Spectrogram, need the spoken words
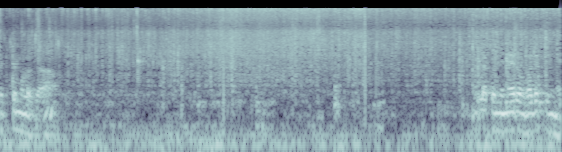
பச்சை மிளகா. நல்லா கொஞ்சம் நேரம் வதக்குங்க.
